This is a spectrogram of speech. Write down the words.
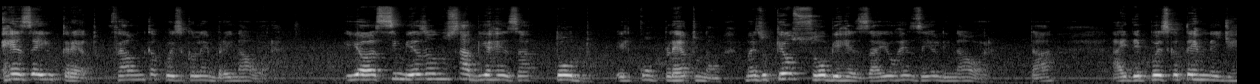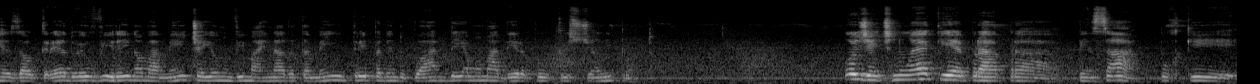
rezei o credo. Foi a única coisa que eu lembrei na hora. E eu, assim mesmo eu não sabia rezar todo ele completo não. Mas o que eu soube rezar, eu rezei ali na hora, tá? Aí depois que eu terminei de rezar o credo, eu virei novamente, aí eu não vi mais nada também, entrei para dentro do quarto, dei a mamadeira pro Cristiano e pronto. Ô gente, não é que é para pensar, porque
